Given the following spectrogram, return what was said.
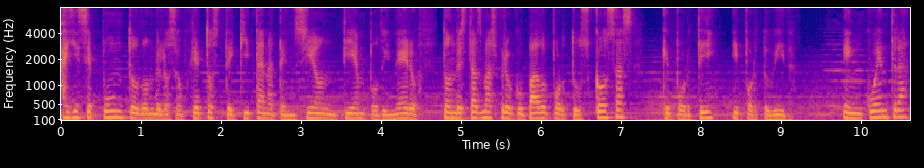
Hay ese punto donde los objetos te quitan atención, tiempo, dinero, donde estás más preocupado por tus cosas que por ti y por tu vida. Encuentra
